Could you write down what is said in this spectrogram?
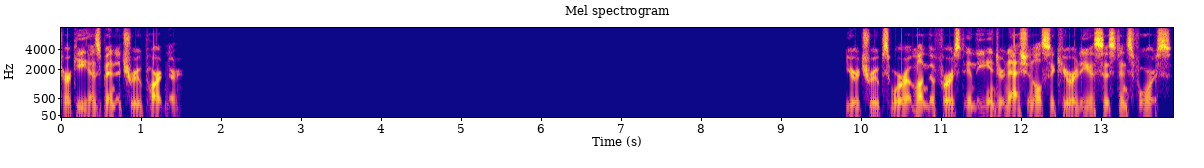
Turkey has been a true partner. Your troops were among the first in the International Security Assistance Force.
